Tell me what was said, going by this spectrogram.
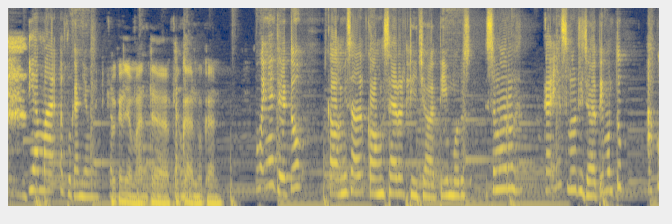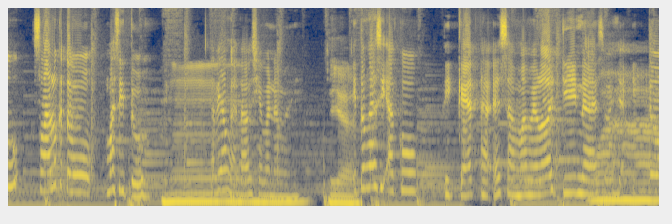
Yama eh, bukan Yamada Bukan Yamada, Nggak bukan, bukan. pokoknya dia tuh kalau misal konser di Jawa Timur seluruh kayaknya seluruh di Jawa Timur tuh aku selalu ketemu Mas itu. Hmm. tapi aku nggak tahu siapa namanya. Iya. itu ngasih aku tiket HS sama Melody nah Wow. semenjak itu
